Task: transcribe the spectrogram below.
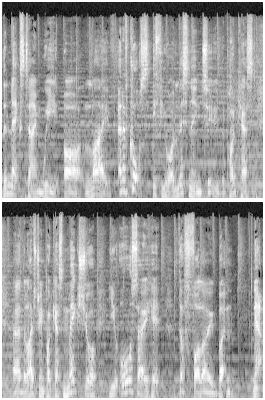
the next time we are live. And of course, if you are listening to the podcast, uh, the live stream podcast, make sure you also hit the follow button. Now,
